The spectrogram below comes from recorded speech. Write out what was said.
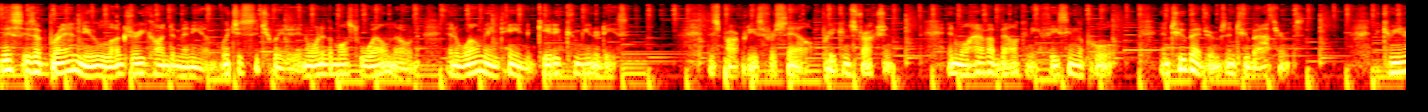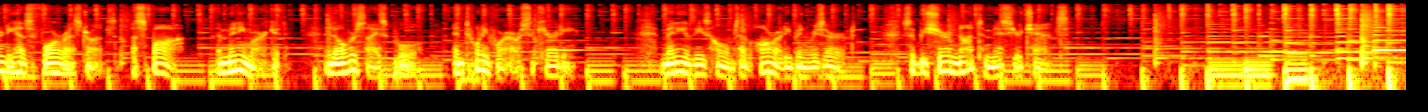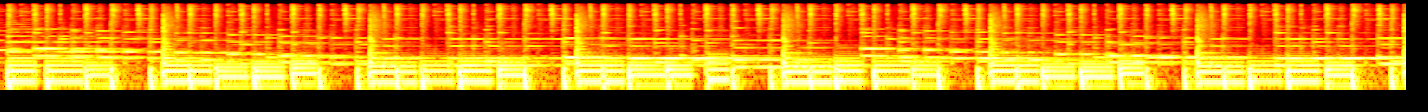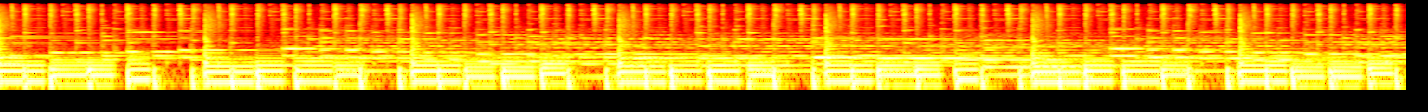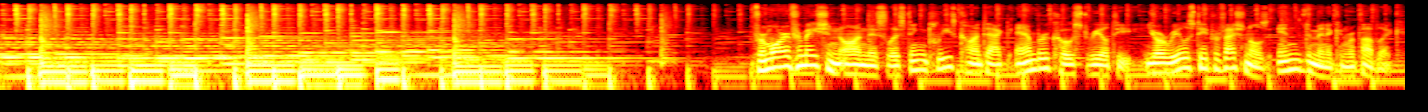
This is a brand new luxury condominium which is situated in one of the most well known and well maintained gated communities. This property is for sale pre construction and will have a balcony facing the pool and two bedrooms and two bathrooms. The community has four restaurants, a spa, a mini market, an oversized pool, and 24 hour security. Many of these homes have already been reserved, so be sure not to miss your chance. For more information on this listing, please contact Amber Coast Realty, your real estate professionals in the Dominican Republic.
